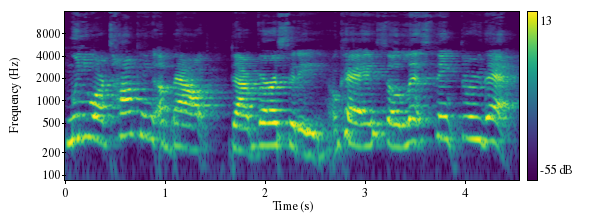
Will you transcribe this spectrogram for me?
when you are talking about diversity, okay? So let's think through that.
